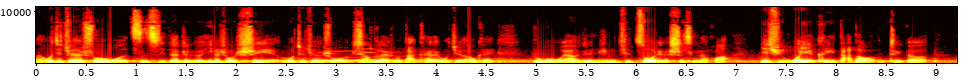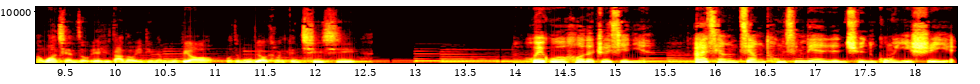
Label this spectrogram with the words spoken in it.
呃我就觉得说我自己的这个一个是我视野，我就觉得说相对来说打开了，我觉得 OK，如果我要认真去做这个事情的话，也许我也可以达到这个往前走，也许达到一定的目标，我的目标可能更清晰。回国后的这些年，阿强将同性恋人群公益事业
